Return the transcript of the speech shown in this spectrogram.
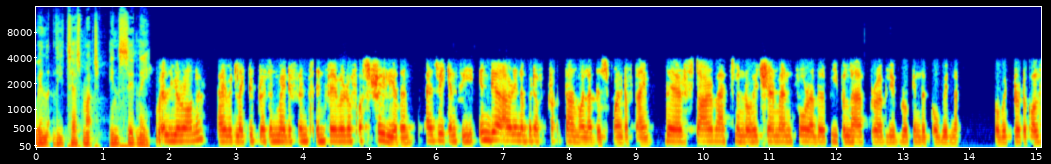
win the Test match in Sydney? Well, Your Honour, I would like to present my defence in favour of Australia then. As we can see, India are in a bit of turmoil at this point of time. Their star batsman Rohit Sharma and four other people have probably broken the COVID COVID protocols.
